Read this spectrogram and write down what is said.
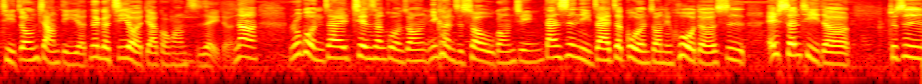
体重降低了，那个肌肉也掉光光之类的。那如果你在健身过程中，你可能只瘦五公斤，但是你在这过程中你获得是哎身体的。就是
